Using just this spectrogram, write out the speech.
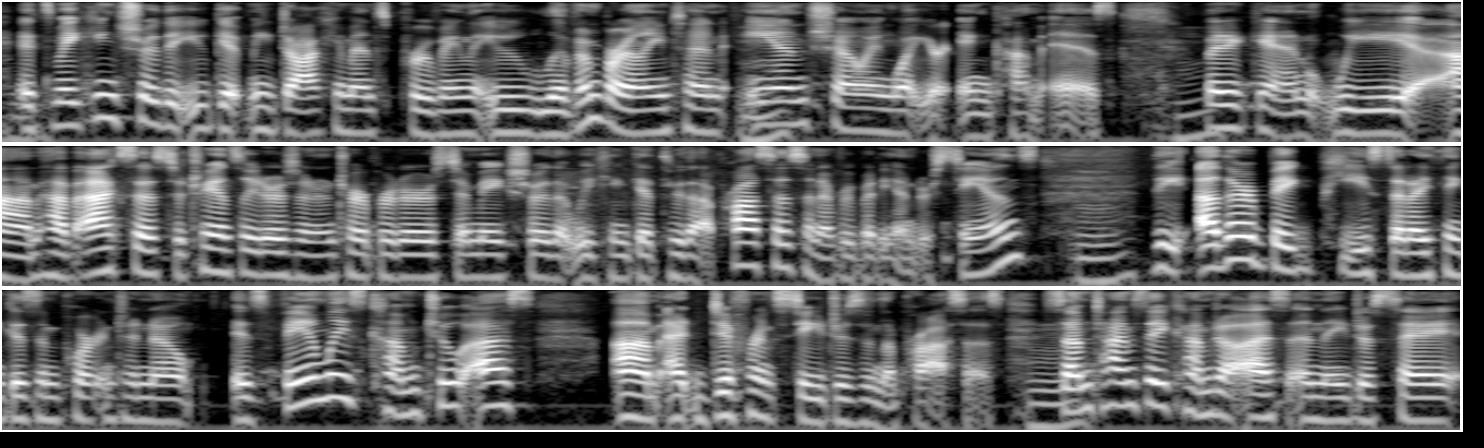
Mm-hmm. It's making sure that you get me documents proving that you live in Burlington mm-hmm. and showing what your income is. Mm-hmm. But again, we um, have access to translators and interpreters to make sure that we can get through that process and everybody understands. The other big piece that I think is important to note is families come to us. Um, at different stages in the process. Sometimes they come to us and they just say,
